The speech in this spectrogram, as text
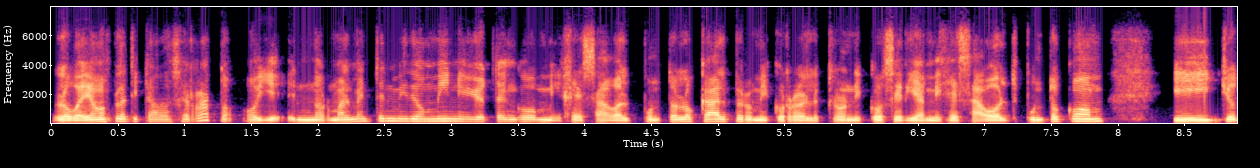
lo habíamos platicado hace rato. Oye, normalmente en mi dominio yo tengo mi local, pero mi correo electrónico sería mi y yo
